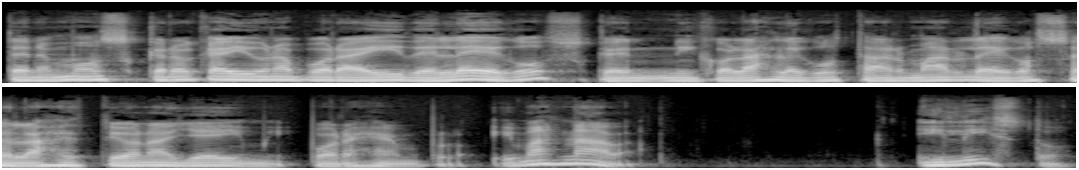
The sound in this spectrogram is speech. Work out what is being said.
tenemos, creo que hay una por ahí de Legos, que Nicolás le gusta armar Legos, se la gestiona Jamie, por ejemplo. Y más nada. Y listo.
